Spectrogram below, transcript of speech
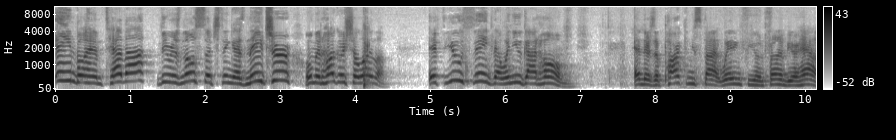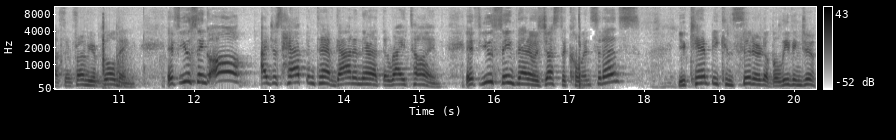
Ein bohem teva, there is no such thing as nature. Umin shalaylam. If you think that when you got home and there's a parking spot waiting for you in front of your house, in front of your building, if you think, oh, I just happened to have gotten there at the right time, if you think that it was just a coincidence, you can't be considered a believing Jew.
